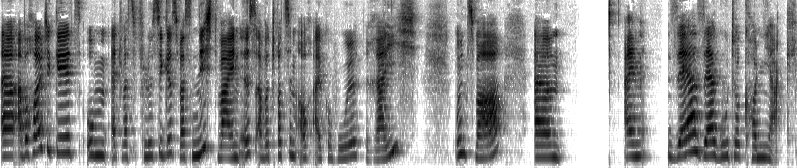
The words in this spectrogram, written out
Äh, aber heute geht es um etwas Flüssiges, was nicht Wein ist, aber trotzdem auch alkoholreich. Und zwar ähm, ein sehr, sehr guter Cognac.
